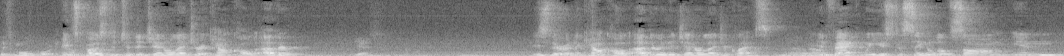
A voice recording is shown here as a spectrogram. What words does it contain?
it's multiple accounts. It's posted to the general ledger account called other? Yes. Is there an account called other in the general ledger class? No. In fact, we used to sing a little song in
